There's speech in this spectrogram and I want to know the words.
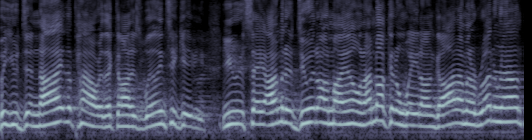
but you deny the power that God is willing to give you. You say, I'm going to do it on my own. I'm not going to wait on God. I'm going to run around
